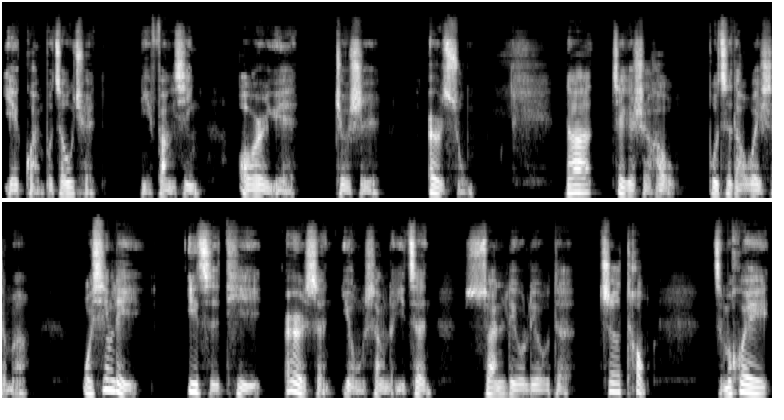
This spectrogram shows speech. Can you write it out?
也管不周全。你放心，欧二爷就是二叔。那这个时候，不知道为什么，我心里一直替二婶涌上了一阵酸溜溜的辄痛。怎么会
